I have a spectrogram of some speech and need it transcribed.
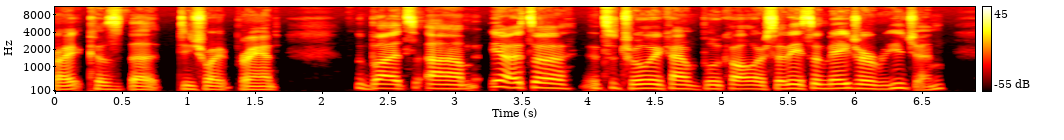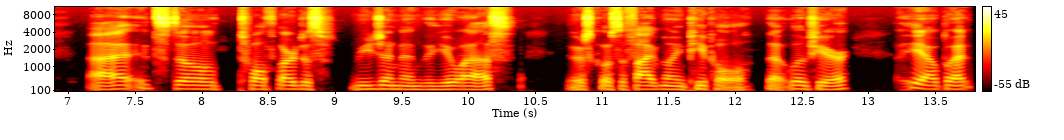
right? Because the Detroit brand. But um, yeah, it's a it's a truly kind of blue collar city. It's a major region, uh, it's still 12th largest region in the U.S. There's close to five million people that live here. You know, but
